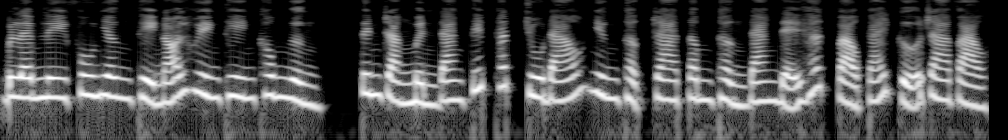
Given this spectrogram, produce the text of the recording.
Blemley phu nhân thì nói huyên thiên không ngừng, tin rằng mình đang tiếp khách chu đáo nhưng thật ra tâm thần đang để hết vào cái cửa ra vào.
